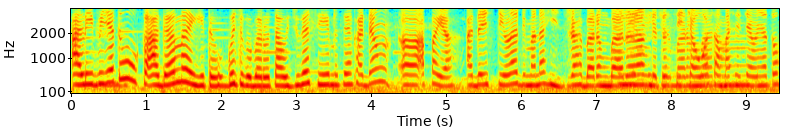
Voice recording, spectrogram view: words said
Alibinya tuh ke agama gitu. Gue juga baru tahu juga sih maksudnya kadang uh, apa ya ada istilah di mana hijrah bareng-bareng iya, gitu. Si cowok sama si ceweknya tuh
